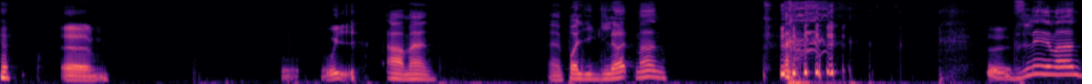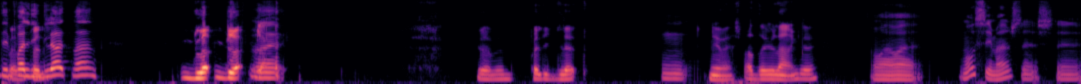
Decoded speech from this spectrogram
Euh... Oui. Ah, man. Un polyglotte, man. Dis-le, man. T'es polyglotte, man. Glot, glot, glot. Ouais. Man. Polyglotte. Hmm. Mais ouais, je parle deux langues, là. Ouais, ouais. Moi aussi, man, j'étais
